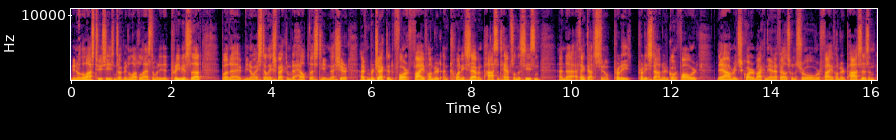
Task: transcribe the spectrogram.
you know the last two seasons have been a lot less than what he did previous to that. But uh, you know I still expect him to help this team this year. I've been projected for 527 pass attempts on the season, and uh, I think that's you know pretty pretty standard going forward the average quarterback in the NFL is going to throw over 500 passes, and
